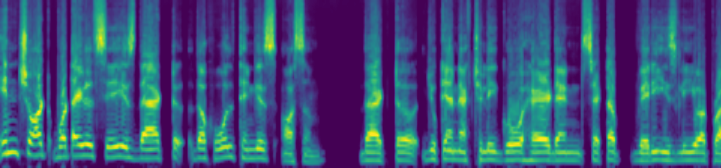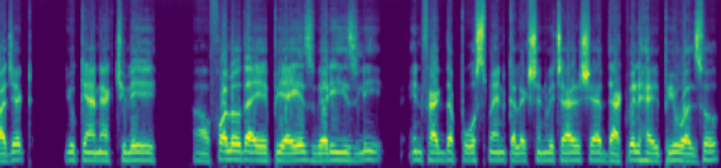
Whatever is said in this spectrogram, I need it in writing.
in short, what I will say is that the whole thing is awesome. That uh, you can actually go ahead and set up very easily your project. You can actually uh, follow the APIs very easily. In fact, the Postman collection, which I'll share, that will help you also.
